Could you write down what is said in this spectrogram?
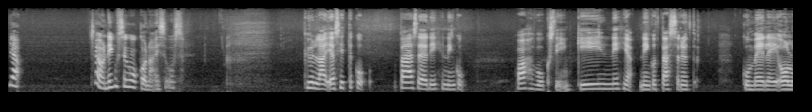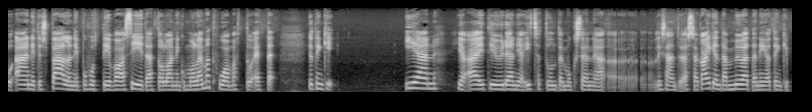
Ja se on niin kuin se kokonaisuus. Kyllä, ja sitten kun pääsee niihin niin vahvuuksiin kiinni, ja niin tässä nyt, kun meillä ei ollut äänitys päällä, niin puhuttiin vaan siitä, että ollaan niin molemmat huomattu, että jotenkin iän ja äitiyden ja itsetuntemuksen ja äh, lisääntyessä kaiken tämän myötä, niin jotenkin,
